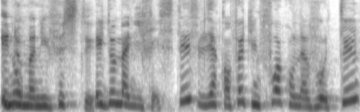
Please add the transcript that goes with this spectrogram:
et de manifester. Et de manifester, c'est-à-dire qu'en fait, une fois qu'on a voté,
